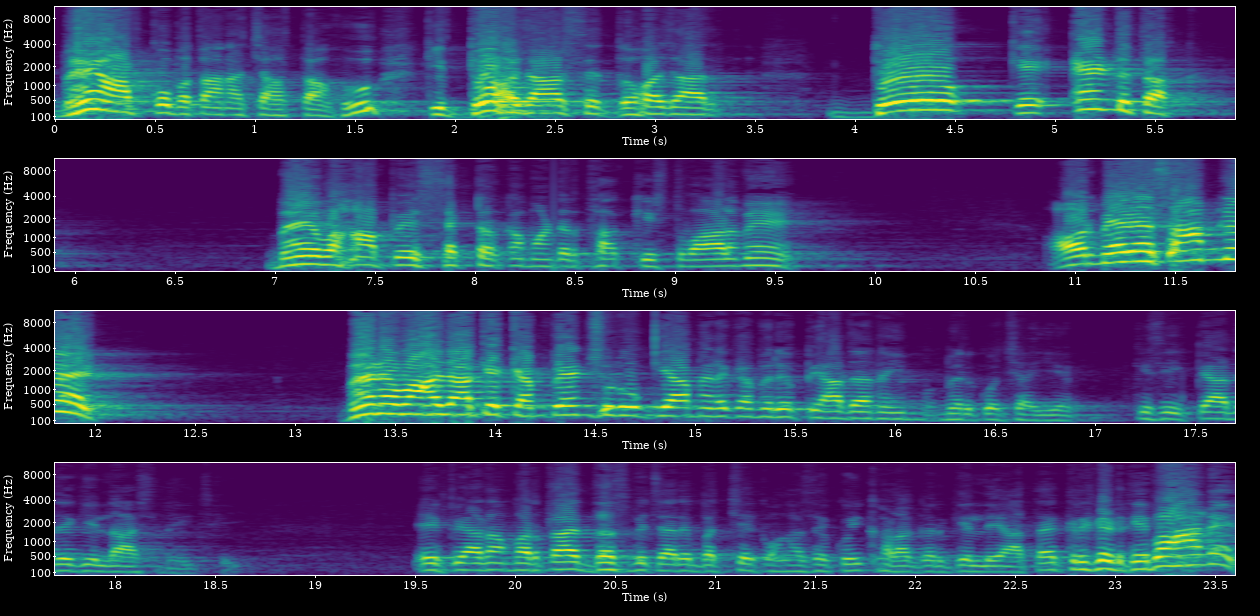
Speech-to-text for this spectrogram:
मैं आपको बताना चाहता हूँ कि 2000 से 2002 के एंड तक मैं वहाँ पे सेक्टर कमांडर था किश्तवाड़ में। और मेरे सामने मैंने वहाँ जाके कैंपेन शुरू किया। मैंने कहा, मेरे प्यादा नहीं, मेरे को चाहिए। किसी प्यादे की लाश नहीं चाहिए। एक प्यादा मरता है, दस बेचारे बच्चे को वहाँ से कोई खड़ा करके ले आता है क्रिकेट के बहाने।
